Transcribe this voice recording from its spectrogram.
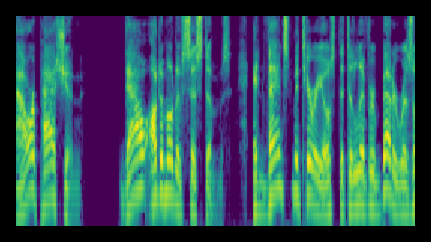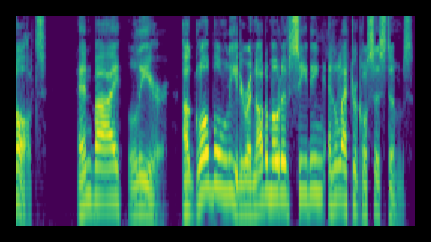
our passion. Dow Automotive Systems, advanced materials that deliver better results. And by Lear, a global leader in automotive seating and electrical systems.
